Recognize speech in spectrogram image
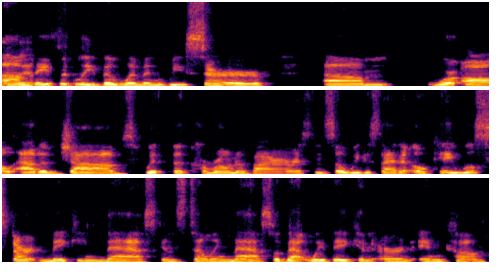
Um, basically, the women we serve um, were all out of jobs with the coronavirus. And so we decided, okay, we'll start making masks and selling masks so that way they can earn income.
